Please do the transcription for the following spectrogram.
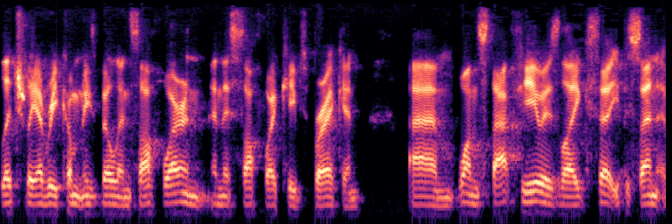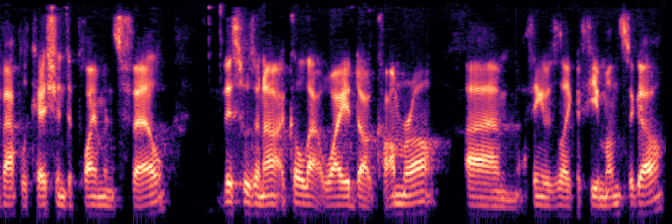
literally every company's building software and, and this software keeps breaking. Um, one stat for you is like 30% of application deployments fail. This was an article that Wired.com wrote. Um, I think it was like a few months ago,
